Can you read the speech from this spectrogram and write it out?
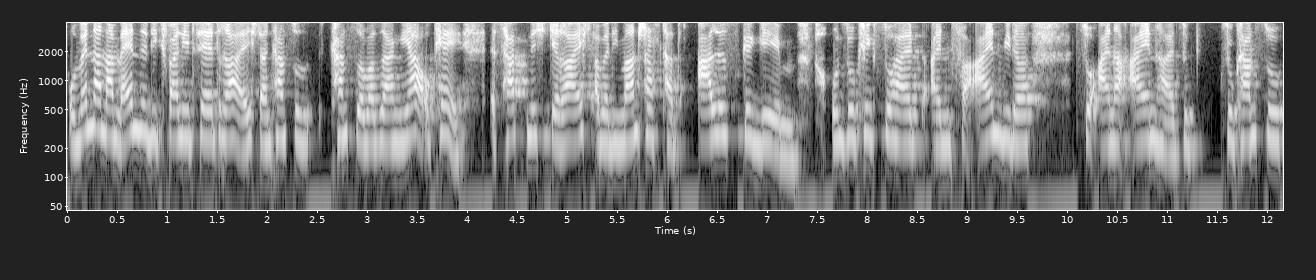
Und wenn dann am Ende die Qualität reicht, dann kannst du, kannst du aber sagen, ja, okay, es hat nicht gereicht, aber die Mannschaft hat alles gegeben. Und so kriegst du halt einen Verein wieder zu einer Einheit. So, so kannst du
